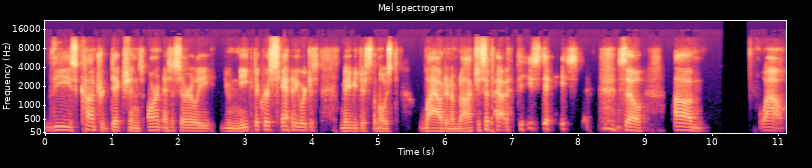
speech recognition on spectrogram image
these contradictions aren't necessarily unique to Christianity. We're just maybe just the most loud and obnoxious about it these days. So, um, wow.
